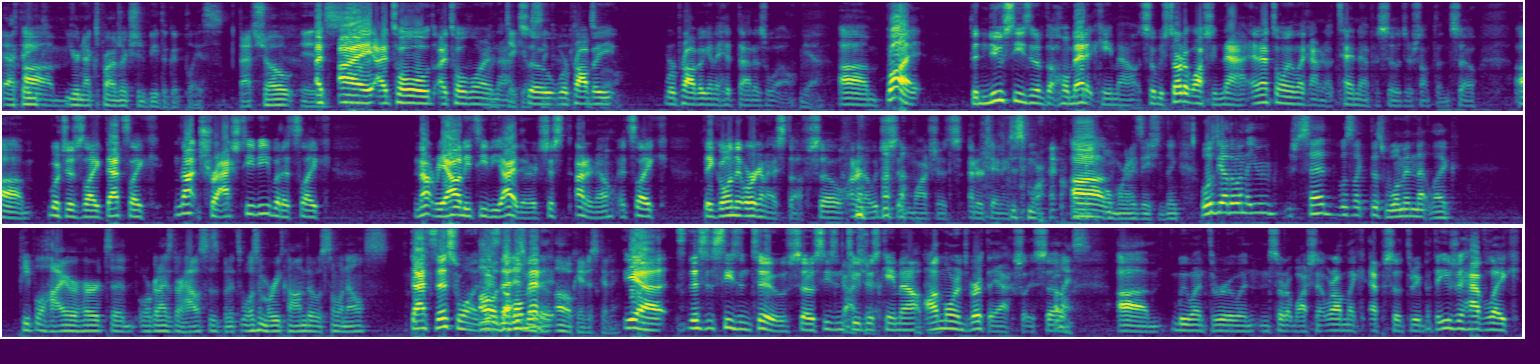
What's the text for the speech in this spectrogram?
I think Um, your next project should be The Good Place. That show is I, I told I told Lauren that, so we're probably well. we're probably gonna hit that as well. yeah. Um, but the new season of the Home Edit came out, so we started watching that, and that's only like I don't know ten episodes or something. So, um, which is like that's like not trash TV, but it's like not reality TV either. It's just I don't know. It's like they go and they organize stuff. So I don't know. We just sit and watch it. It's entertaining. Just more home, Um, home organization thing. What was the other one that you said was like this woman that like people hire her to organize their houses, but it wasn't Marie Kondo, it was someone else. That's this one. Oh, It's that is Edit. it- Oh, okay, just kidding. Yeah, this is season two. So season two just came out on Lauren's birthday, actually. So Oh, nice. um, we went through and, and started watching that. We're on like episode three, but they usually have like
